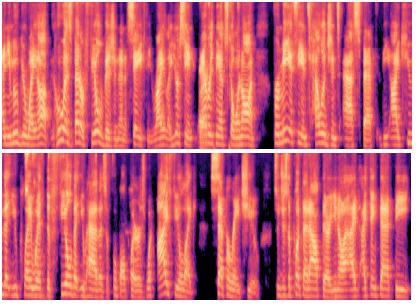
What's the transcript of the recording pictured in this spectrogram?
and you moved your way up. Who has better field vision than a safety, right? Like you're seeing right. everything that's going on. For me, it's the intelligence aspect, the IQ that you play with, the feel that you have as a football player is what I feel like separates you. So just to put that out there, you know, I, I think that the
